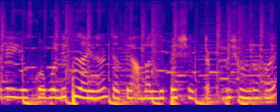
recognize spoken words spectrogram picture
আগে ইউজ করব লিপ লাইনার যাতে আমার লিপের শেপটা খুবই সুন্দর হয়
